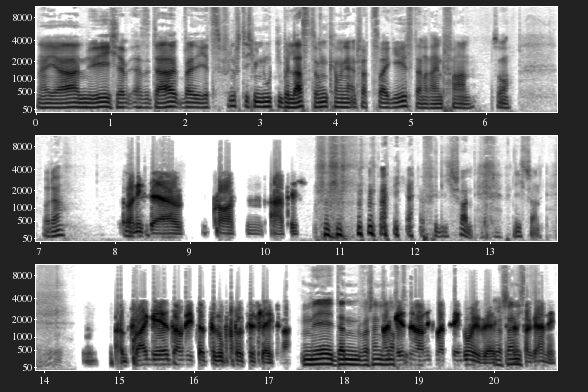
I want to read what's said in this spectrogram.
Naja, nee, ich also da bei jetzt 50 Minuten Belastung kann man ja einfach zwei Gels dann reinfahren. So. Oder? Aber nicht sehr kostenartig. ja, finde ich schon. Finde ich schon. Und zwei Gels haben dich dazu gebracht, dass dir schlecht war. Nee, dann wahrscheinlich Dann noch. Gels sind auch nicht mal zehn Gummibärchen. Wahrscheinlich- Das war gar nicht.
